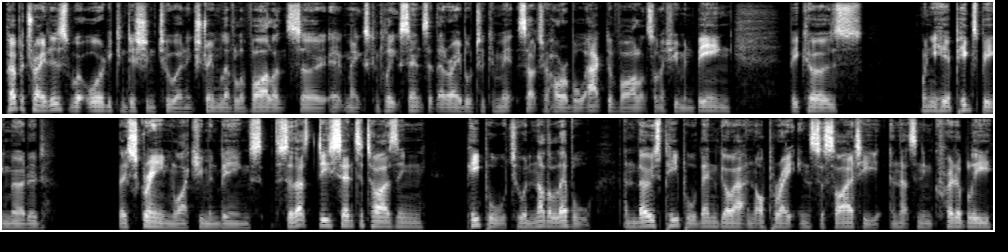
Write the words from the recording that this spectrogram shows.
perpetrators were already conditioned to an extreme level of violence, so it makes complete sense that they're able to commit such a horrible act of violence on a human being because when you hear pigs being murdered, they scream like human beings. So that's desensitizing people to another level. And those people then go out and operate in society. And that's an incredibly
